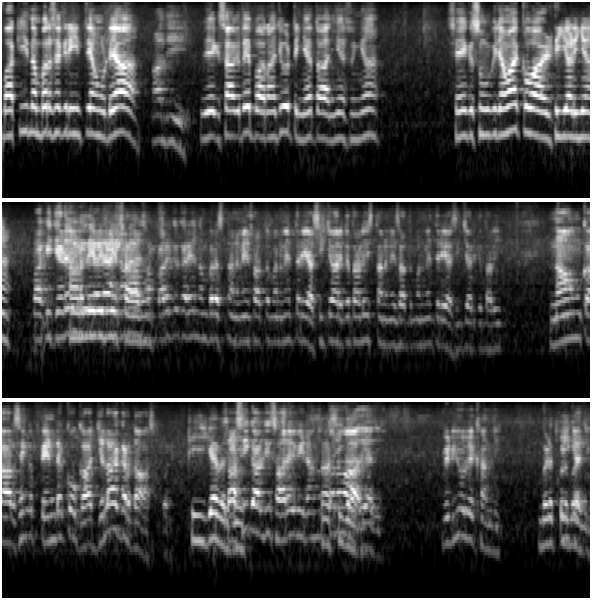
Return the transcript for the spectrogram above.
ਬਾਕੀ ਨੰਬਰ ਸਕਰੀਨ ਤੇ ਆਉਣ ਡਿਆ। ਹਾਂਜੀ। ਵੇਖ ਸਕਦੇ 12 ਝੋਟੀਆਂ ਤਾਜ਼ੀਆਂ ਸੂਈਆਂ। ਸਿੰਘ ਸੂਕ ਜਮਾ ਕੁਆਲਿਟੀ ਵਾਲੀਆਂ। ਬਾਕੀ ਜਿਹੜੇ ਖਾਣ ਵੀ ਦੇ ਸਾਫ਼। ਸੰਪਰਕ ਕਰੇ ਨੰਬਰ 97793844 97793844 ਨਾ ਓਂਕਾਰ ਸਿੰਘ ਪਿੰਡ ਘੋਗਾ ਜ਼ਿਲ੍ਹਾ ਗੁਰਦਾਸਪੁਰ। ਠੀਕ ਹੈ ਵੀਰ ਸਤਿ ਜੀ ਸ਼੍ਰੀ ਅਕਾਲ ਜੀ ਸਾਰੇ ਵੀਰਾਂ ਨੂੰ ਸਤਿ ਧੰਨਵਾਦ। ਹੈ ਜੀ। ਵੀਡੀਓ ਵੇਖਣ ਲਈ ਬਿਲਕੁਲ ਜੀ।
